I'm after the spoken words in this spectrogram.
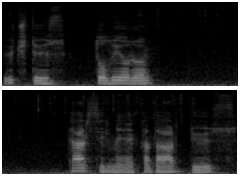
3 düz doluyorum. Ters ilmeğe kadar düz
